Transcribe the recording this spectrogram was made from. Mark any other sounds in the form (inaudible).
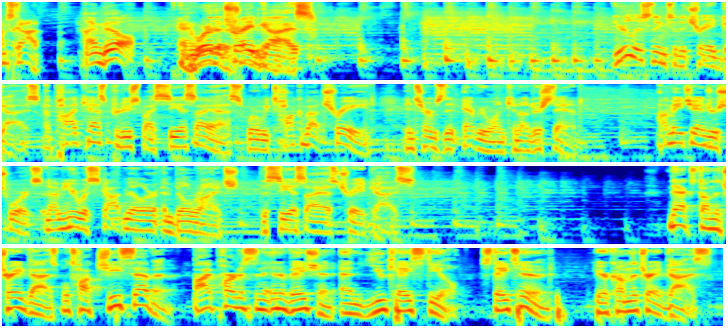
I'm Scott. I'm Bill. And, and we're, we're, the, the Trade, trade guys. guys. You're listening to The Trade Guys, a podcast produced by CSIS where we talk about trade in terms that everyone can understand. I'm H. Andrew Schwartz, and I'm here with Scott Miller and Bill Reinsch, the CSIS Trade Guys. Next on The Trade Guys, we'll talk G7, bipartisan innovation, and UK steel. Stay tuned. Here come the Trade Guys.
